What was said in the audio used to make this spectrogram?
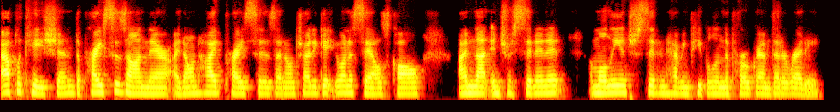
application. The price is on there. I don't hide prices. I don't try to get you on a sales call. I'm not interested in it. I'm only interested in having people in the program that are ready.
